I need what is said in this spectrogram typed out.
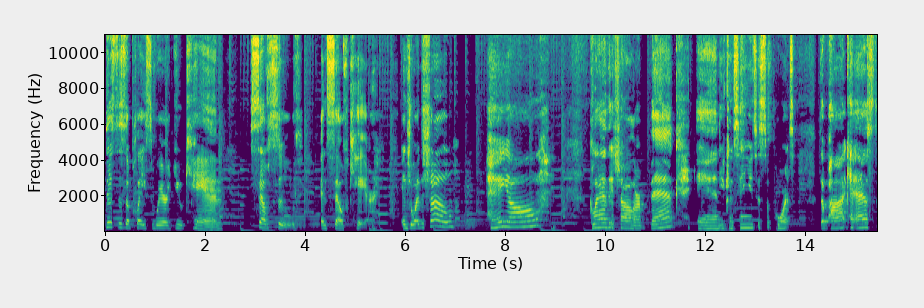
this is a place where you can self soothe and self care. Enjoy the show. Hey, y'all. Glad that y'all are back and you continue to support the podcast.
